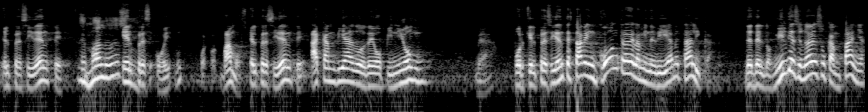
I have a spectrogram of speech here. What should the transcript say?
El presidente... ¿Es malo eso? El hoy, vamos, el presidente ha cambiado de opinión, porque el presidente estaba en contra de la minería metálica. Desde el 2019 en su campaña,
